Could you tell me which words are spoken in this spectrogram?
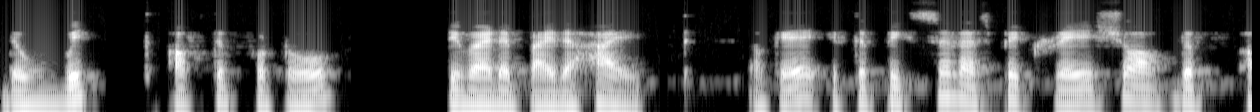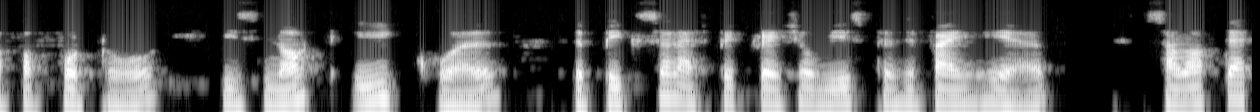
the width of the photo divided by the height okay? If the pixel aspect ratio of the of a photo is not equal to the pixel aspect ratio we specify here some of that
